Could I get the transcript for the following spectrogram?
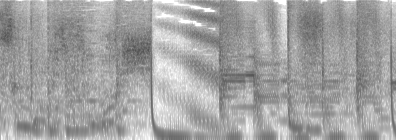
Let's go.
